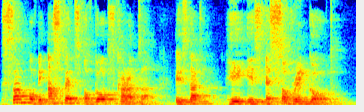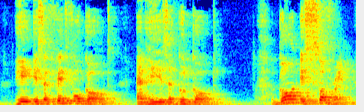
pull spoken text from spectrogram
Some of the aspects of God's character is that He is a sovereign God, He is a faithful God, and He is a good God. God is sovereign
